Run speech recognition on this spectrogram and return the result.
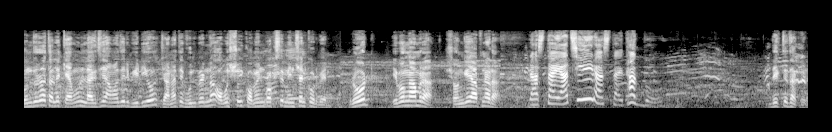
বন্ধুরা তাহলে কেমন লাগছে আমাদের ভিডিও জানাতে ভুলবেন না অবশ্যই কমেন্ট বক্সে মেনশন করবেন। রোড এবং আমরা সঙ্গে আপনারা। রাস্তায় আছি রাস্তায় থাকব। দেখতে থাকুন।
